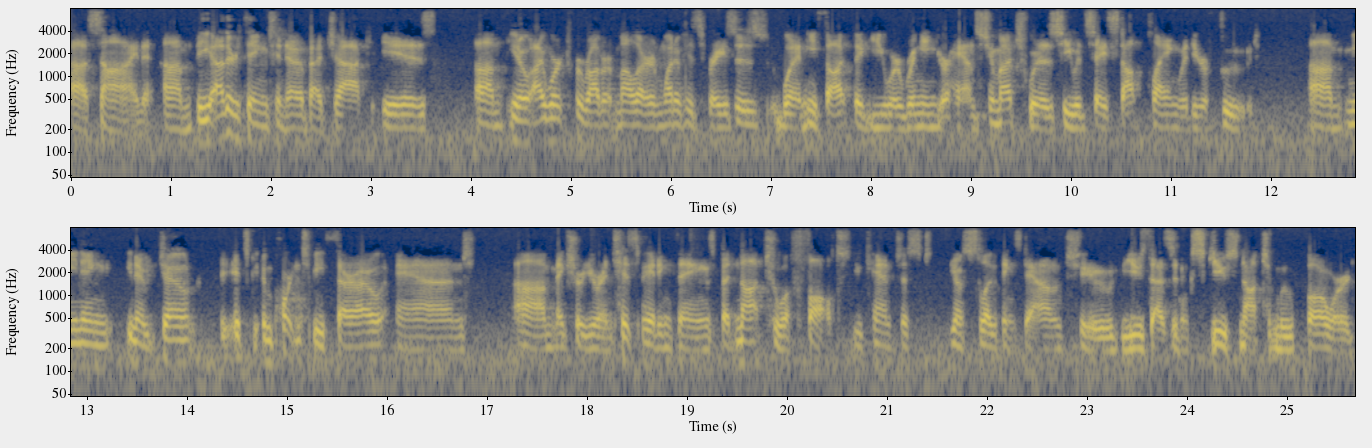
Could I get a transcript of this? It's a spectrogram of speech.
uh, sign. Um, the other thing to know about Jack is, um, you know, I worked for Robert Mueller, and one of his phrases when he thought that you were wringing your hands too much was he would say, "Stop playing with your food," um, meaning, you know, don't. It's important to be thorough and um, make sure you're anticipating things, but not to a fault. You can't just you know slow things down to use that as an excuse not to move forward.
